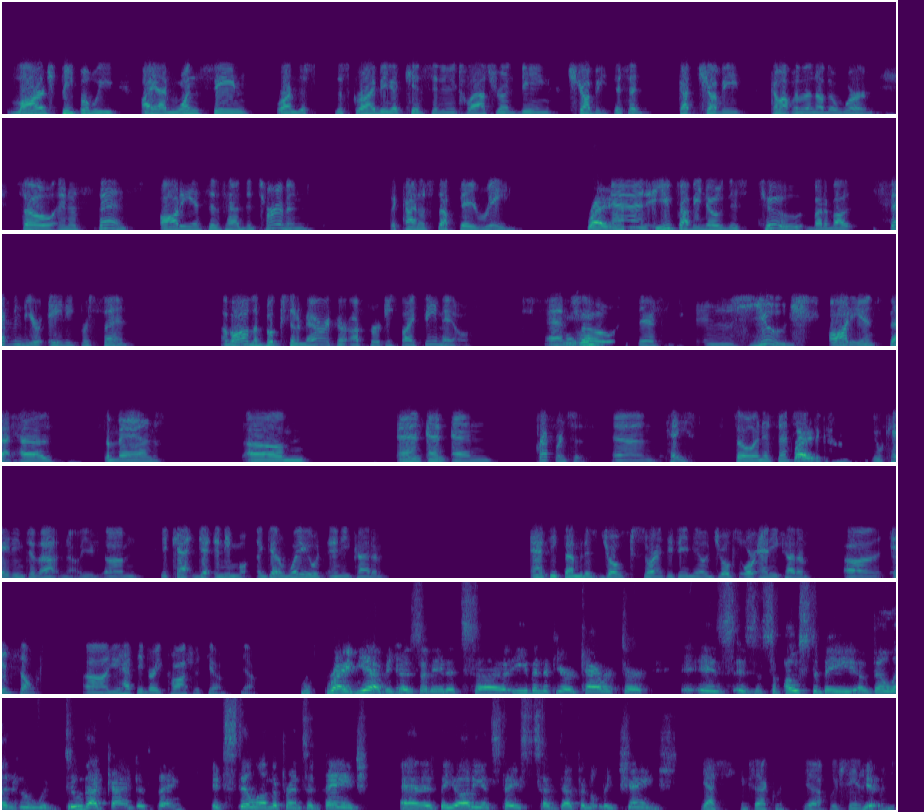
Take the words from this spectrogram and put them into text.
large people. We I had one scene where I'm just describing a kid sitting in a classroom as being chubby. They said, got chubby, come up with another word. So in a sense, audiences had determined the kind of stuff they read. Right. And you probably know this too, but about 70 or 80% of all the books in America are purchased by females. And Mhm. so there's a huge audience that has demands um, and, and, and preferences and taste. So in a sense, Right. to kind of, you're catering to that now. You, um, you can't get any get away with any kind of anti-feminist jokes or anti-female jokes or any kind of uh, insults. Uh, you have to be very cautious. Yeah, yeah. Right. Yeah. Because I mean, it's uh, even if your character is is supposed to be a villain who would do that kind of thing, it's still on the printed page, and it, the audience tastes have definitely changed. Yes, exactly. Yeah, we've seen it. Yeah.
